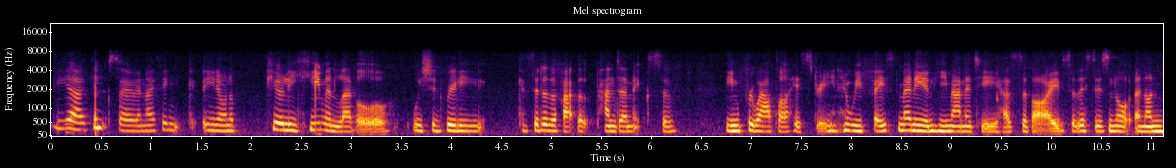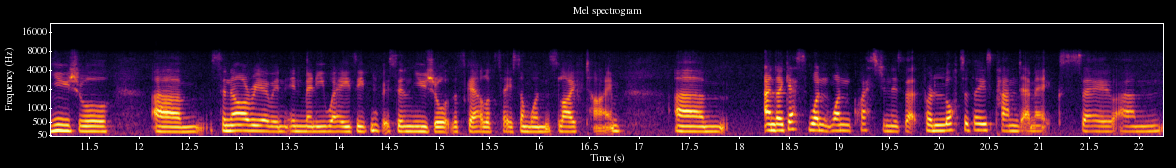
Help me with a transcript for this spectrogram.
Yeah i think so. And i think you know on a purely human level we should really consider the fact that pandemics have been throughout our history. You know we've faced many and humanity has survived. So this is not an unusual um, scenario in, in many ways even if it's unusual at the scale of say someone's lifetime. Um, and I guess one, one question is that for a lot of those pandemics, so um,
